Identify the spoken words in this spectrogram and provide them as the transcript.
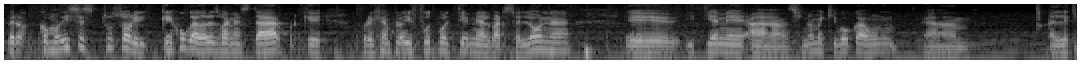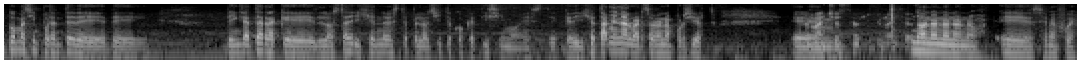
pero como dices tú, Sori, ¿qué jugadores van a estar? Porque, por ejemplo, eFootball tiene al Barcelona eh, y tiene, a, si no me equivoco, a un... el equipo más importante de Inglaterra que lo está dirigiendo este peloncito coquetísimo, este, que dirigió también al Barcelona, por cierto. ¿El em, Manchester United? No, no, no, no, no, eh, se me fue.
